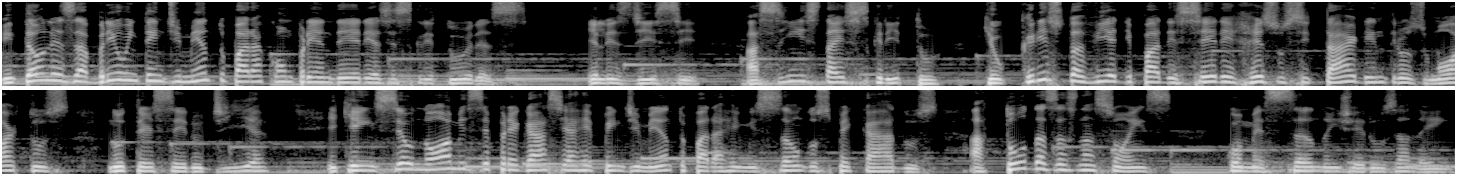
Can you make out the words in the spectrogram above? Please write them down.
Então lhes abriu o entendimento para compreenderem as escrituras. E lhes disse: Assim está escrito que o Cristo havia de padecer e ressuscitar dentre os mortos no terceiro dia, e que em seu nome se pregasse arrependimento para a remissão dos pecados a todas as nações, começando em Jerusalém.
